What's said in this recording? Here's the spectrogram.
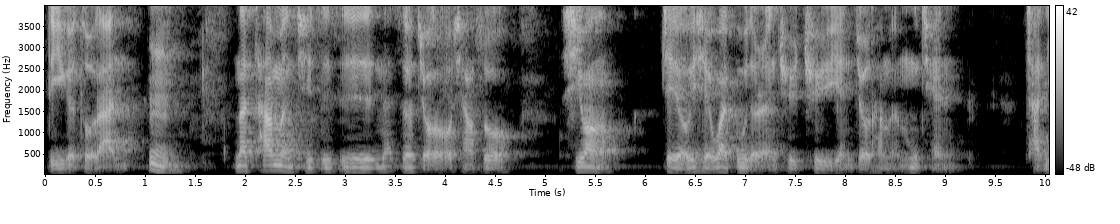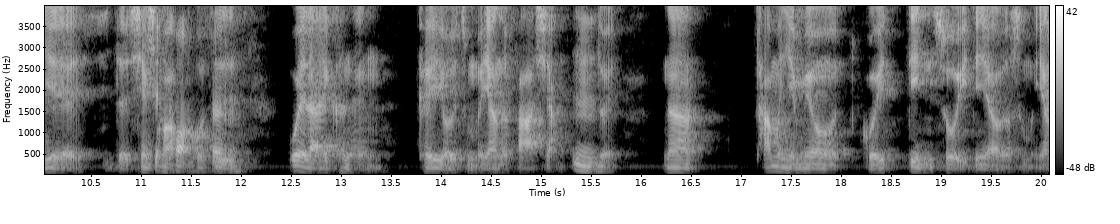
第一个做的案子。嗯那他们其实是那时候酒楼想说，希望借由一些外部的人去去研究他们目前产业的现况，现况或是嗯未来可能可以有什么样的发想。嗯，对，那他们也没有规定说一定要有什么样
